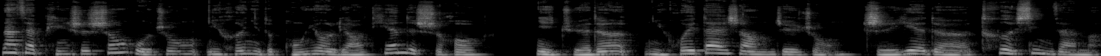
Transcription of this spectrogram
那在平时生活中，你和你的朋友聊天的时候。你觉得你会带上这种职业的特性在吗？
